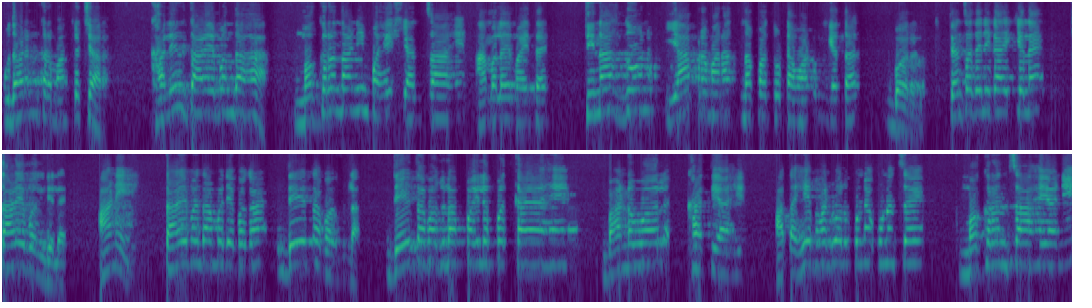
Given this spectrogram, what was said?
उदाहरण क्रमांक चार. खालील ताळेबंद हा. मकरंद आणि महेश यांचा आहे आम्हालाही माहीत आहे. तिनास दोन या प्रमाणात नफा तोटा वाटून घेतात. बरं. त्यांचा त्यांनी काय केलंय? ताळेबंद दिलाय. आणि ताळेबंदामध्ये बघा देयता बाजूला. देयता बाजूला पहिलं पद काय आहे? भांडवल खाते आहे. आता हे भांडवल कोणाकोणाचं आहे? मकरंदचं आहे आणि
